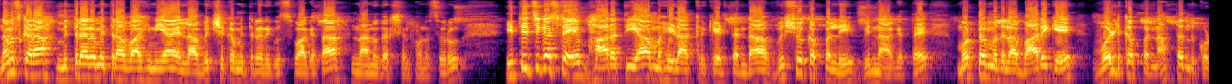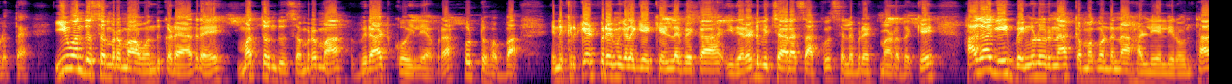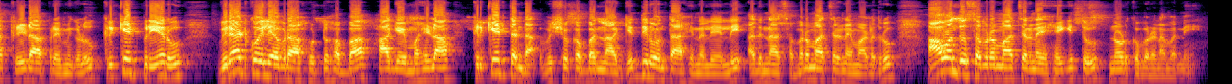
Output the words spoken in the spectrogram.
ನಮಸ್ಕಾರ ಮಿತ್ರರ ಮಿತ್ರ ವಾಹಿನಿಯ ಎಲ್ಲ ವೀಕ್ಷಕ ಮಿತ್ರರಿಗೂ ಸ್ವಾಗತ. ನಾನು ದರ್ಶನ್ ಹುಣಸೂರು. ಇತ್ತೀಚೆಗಷ್ಟೇ ಭಾರತೀಯ ಮಹಿಳಾ ಕ್ರಿಕೆಟ್ ತಂಡ ವಿಶ್ವಕಪ್ ಅಲ್ಲಿ ವಿನ್ ಆಗುತ್ತೆ. ಮೊಟ್ಟ ಮೊದಲ ಬಾರಿಗೆ ವರ್ಲ್ಡ್ ಕಪ್ ಅನ್ನ ತಂದುಕೊಡುತ್ತೆ ಈ ಒಂದು ಸಂಭ್ರಮ ಒಂದು ಕಡೆ ಆದ್ರೆ ಮತ್ತೊಂದು ಸಂಭ್ರಮ ವಿರಾಟ್ ಕೊಹ್ಲಿ ಅವರ ಹುಟ್ಟುಹಬ್ಬ. ಇನ್ನು ಕ್ರಿಕೆಟ್ ಪ್ರೇಮಿಗಳಿಗೆ ಕೇಳಲೇಬೇಕಾ? ಇದೆರಡು ವಿಚಾರ ಸಾಕು ಸೆಲೆಬ್ರೇಟ್ ಮಾಡೋದಕ್ಕೆ. ಹಾಗಾಗಿ ಬೆಂಗಳೂರಿನ ಕಮ್ಮಗೊಂಡನ ಹಳ್ಳಿಯಲ್ಲಿರುವಂತಹ ಕ್ರೀಡಾ ಪ್ರೇಮಿಗಳು, ಕ್ರಿಕೆಟ್ ಪ್ರಿಯರು ವಿರಾಟ್ ಕೊಹ್ಲಿ ಅವರ ಹುಟ್ಟುಹಬ್ಬ ಹಾಗೆ ಮಹಿಳಾ ಕ್ರಿಕೆಟ್ ತಂಡ ವಿಶ್ವಕಪ್ ಅನ್ನ ಗೆದ್ದಿರುವಂತಹ ಹಿನ್ನೆಲೆಯಲ್ಲಿ ಅದನ್ನ ಸಂಭ್ರಮಾಚರಣೆ ಮಾಡಿದ್ರು. ಆ ಒಂದು ಸಂಭ್ರಮಾಚರಣೆ ಹೇಗಿತ್ತು? ನೋಡ್ಕೊ ಬರೋಣ ಬನ್ನಿ.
